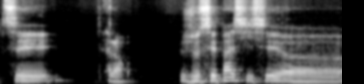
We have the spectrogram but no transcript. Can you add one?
C'est alors, je ne sais pas si c'est euh,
